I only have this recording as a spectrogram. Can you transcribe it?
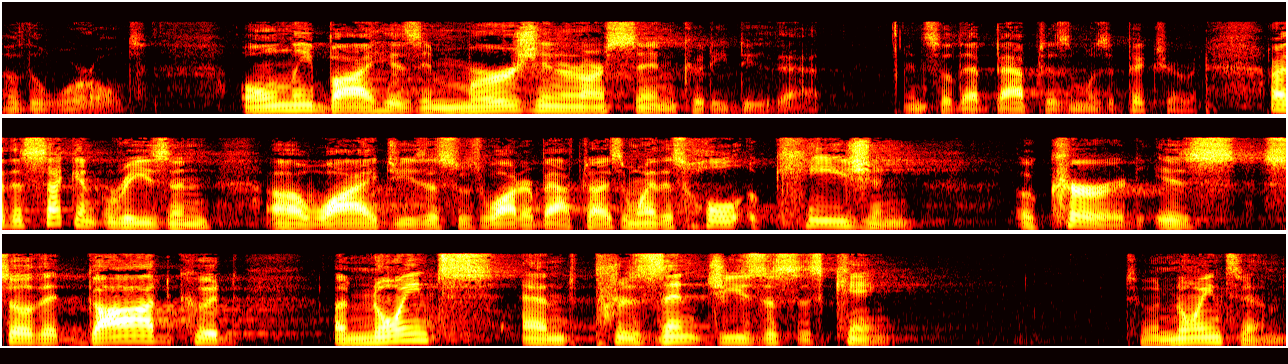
of the world. Only by his immersion in our sin could he do that. And so that baptism was a picture of it. All right, the second reason uh, why Jesus was water baptized and why this whole occasion occurred is so that God could anoint and present Jesus as king, to anoint him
